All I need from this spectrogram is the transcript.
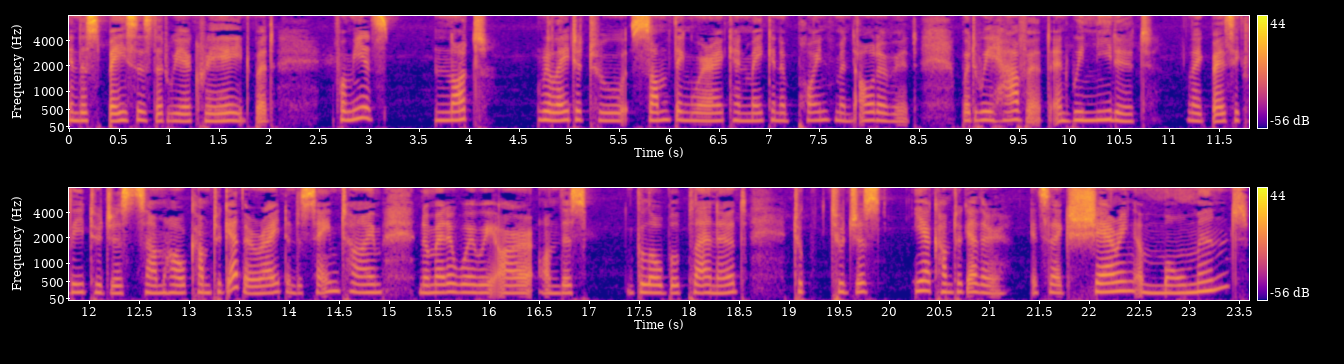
in the spaces that we create. But for me, it's not related to something where I can make an appointment out of it, but we have it and we need it. Like basically to just somehow come together, right? At the same time, no matter where we are on this global planet, to to just yeah come together. It's like sharing a moment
